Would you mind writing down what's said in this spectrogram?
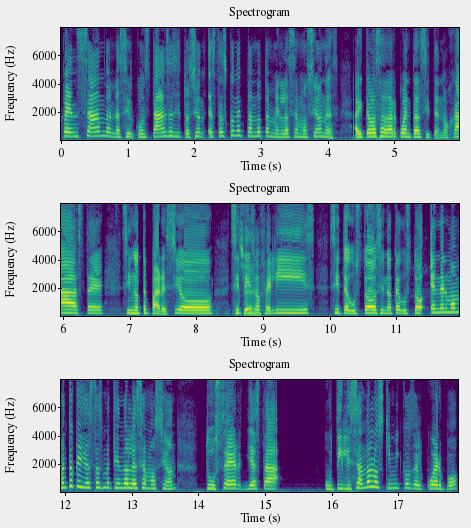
pensando en las circunstancias, situación, estás conectando también las emociones. Ahí te vas a dar cuenta si te enojaste, si no te pareció, si te hizo feliz, si te gustó, si no te gustó. En el momento que ya estás metiéndole esa emoción, tu ser ya está utilizando los químicos del cuerpo,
